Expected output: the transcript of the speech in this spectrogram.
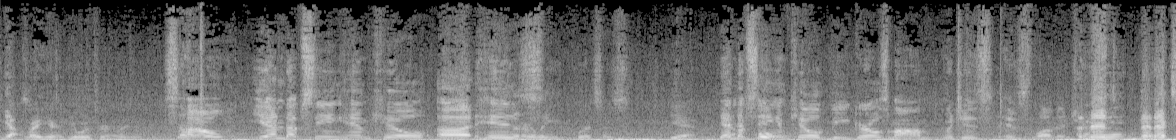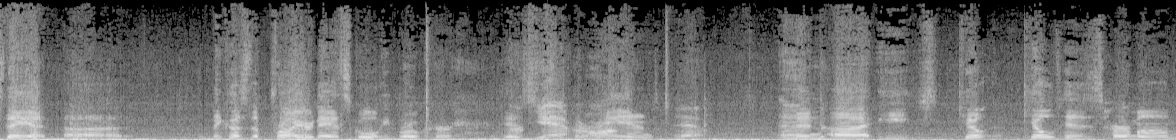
Yeah. Right here. You want to turn right here. So, you end up seeing him kill uh, his. Literally where it says. Yeah. You end up seeing him kill the girl's mom, which is his love interest. And then the next day at uh, because the prior day at school he broke her his Yeah, her arm. hand, yeah. and then uh, he killed killed his her mom.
